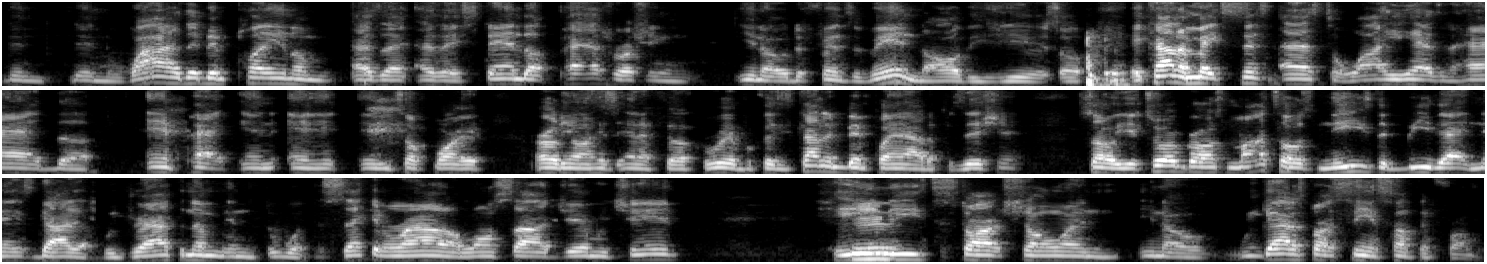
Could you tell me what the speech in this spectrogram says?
Then then why have they been playing him as a as a stand up pass rushing you know, defensive end all these years. So it kind of makes sense as to why he hasn't had the impact in, in, in so far early on his NFL career because he's kind of been playing out of position. So Yetur Gross Matos needs to be that next guy that we drafted him in the, what the second round alongside Jeremy Chinn. He mm-hmm. needs to start showing, you know, we got to start seeing something from him.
